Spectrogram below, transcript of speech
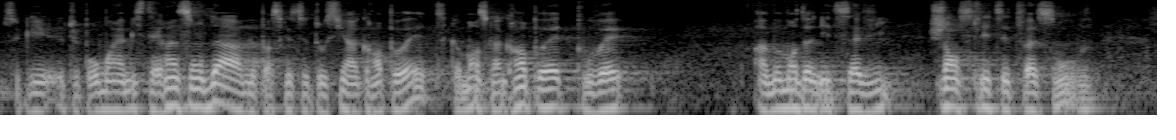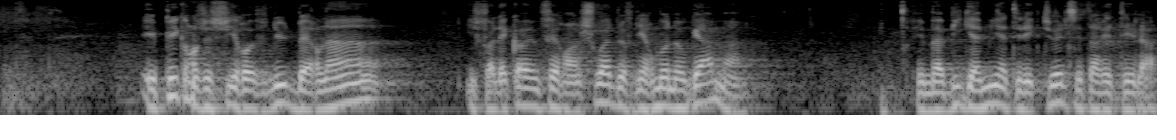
ce qui est pour moi un mystère insondable parce que c'est aussi un grand poète. Comment est-ce qu'un grand poète pouvait, à un moment donné de sa vie, chanceler de cette façon? Et puis quand je suis revenu de Berlin, il fallait quand même faire un choix, devenir monogame. Et ma bigamie intellectuelle s'est arrêtée là.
